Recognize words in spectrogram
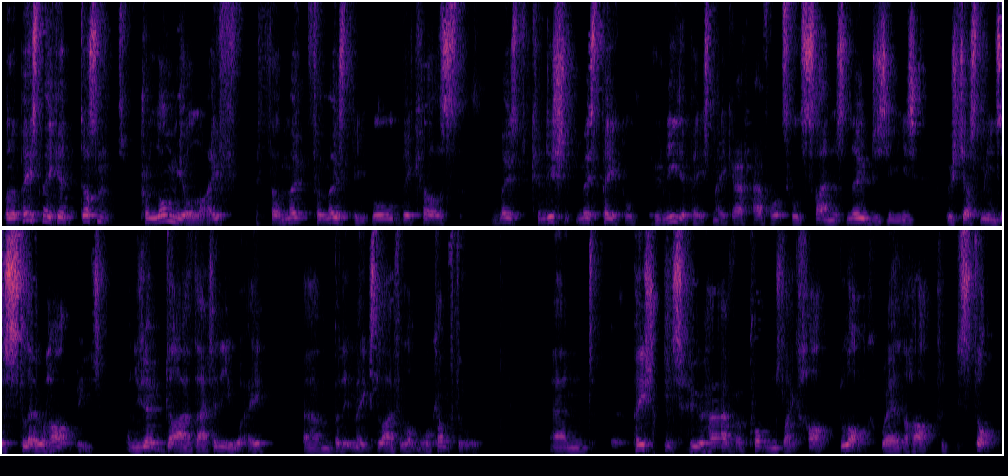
Well, a pacemaker doesn't prolong your life for, mo for most people because most condition, most people who need a pacemaker have what's called sinus node disease, which just means a slow heartbeat. And you don't die of that anyway, um, but it makes life a lot more comfortable. And patients who have problems like heart block, where the heart could stop,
